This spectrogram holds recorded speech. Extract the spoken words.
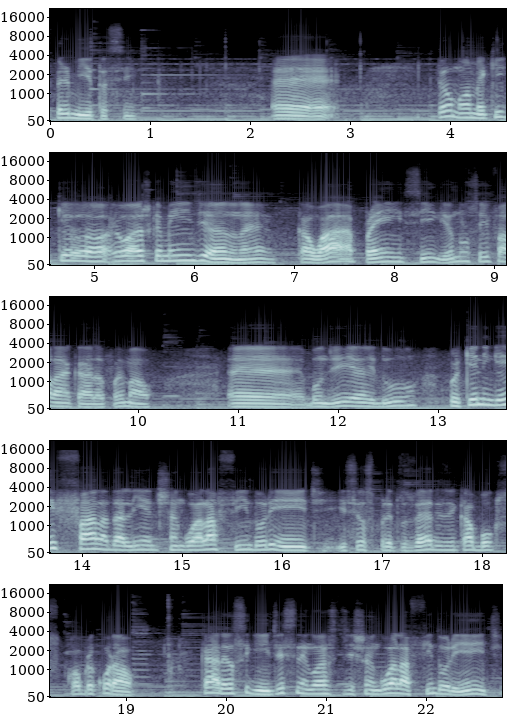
permita-se. É, tem um nome aqui que eu, eu acho que é meio indiano, né? Kawa Prem Singh. Eu não sei falar, cara, foi mal. É, bom dia, Edu. Por que ninguém fala da linha de Xangô Alafim do Oriente e seus pretos velhos e caboclos cobra coral? Cara, é o seguinte, esse negócio de Xangô Alafim do Oriente,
